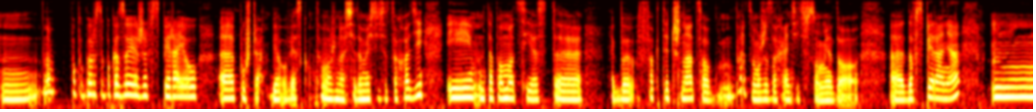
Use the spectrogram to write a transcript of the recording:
mm, no, po, po, prostu pokazuje, że wspierają e, Puszczę Białowieską. To można się domyślić o co chodzi i ta pomoc jest e, jakby faktyczna, co bardzo może zachęcić w sumie do, e, do wspierania. Mm,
